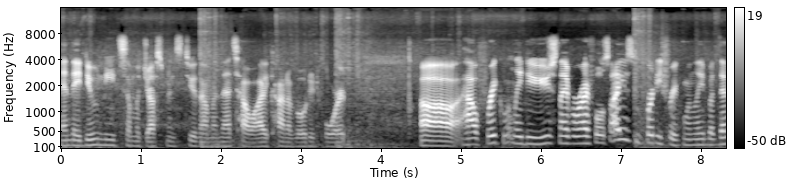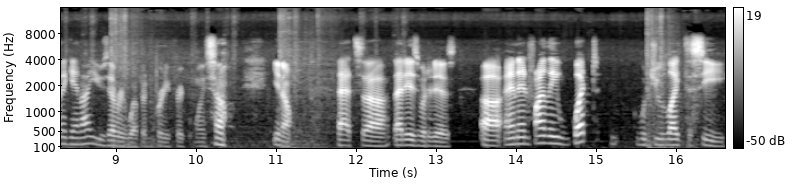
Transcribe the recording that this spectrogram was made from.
and they do need some adjustments to them, and that's how I kind of voted for it. Uh, how frequently do you use sniper rifles? I use them pretty frequently, but then again, I use every weapon pretty frequently, so, you know, that's, uh, that is what it is. Uh, and then finally, what would you like to see?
